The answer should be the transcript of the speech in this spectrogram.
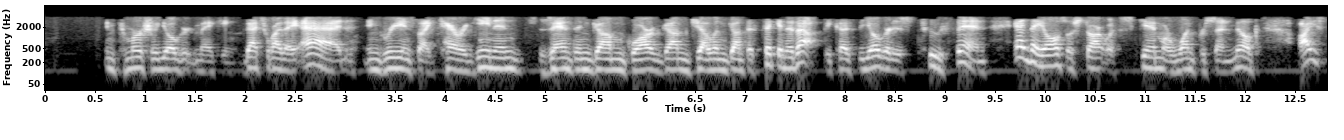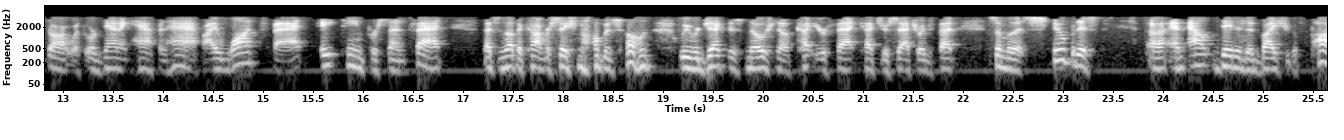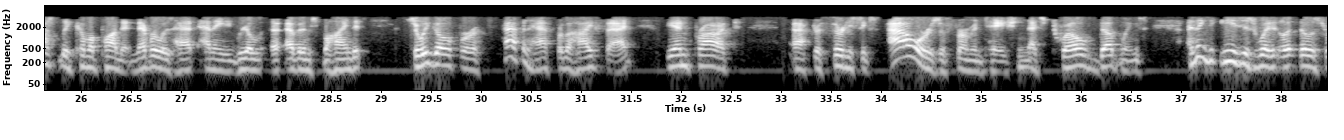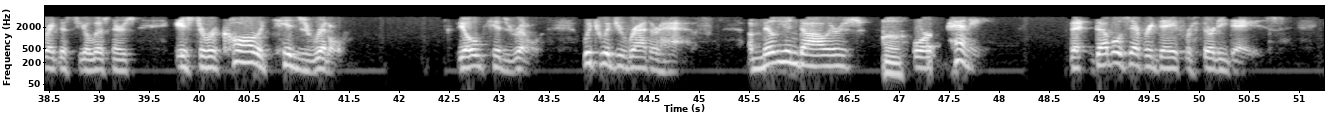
in commercial yogurt making. That's why they add ingredients like carrageenan, xanthan gum, guar gum, gelatin gum to thicken it up because the yogurt is too thin. And they also start with skim or 1% milk. I start with organic half and half. I want fat, 18% fat. That's another conversation all its own. We reject this notion of cut your fat, cut your saturated fat. Some of the stupidest uh, and outdated advice you could possibly come upon that never was had, had any real uh, evidence behind it. So we go for half and half for the high fat. The end product after 36 hours of fermentation, that's 12 doublings. I think the easiest way to illustrate this to your listeners is to recall the kid's riddle, the old kid's riddle. Which would you rather have? A million dollars or a penny that doubles every day for 30 days?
